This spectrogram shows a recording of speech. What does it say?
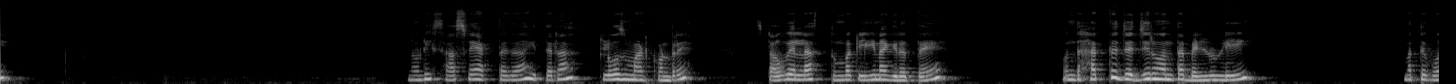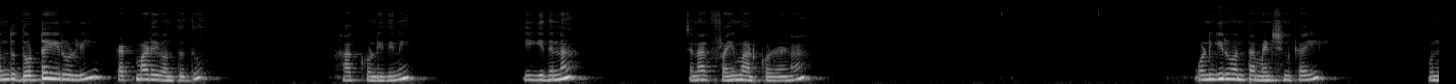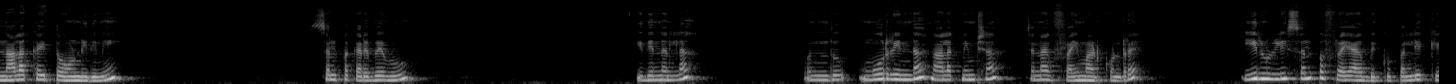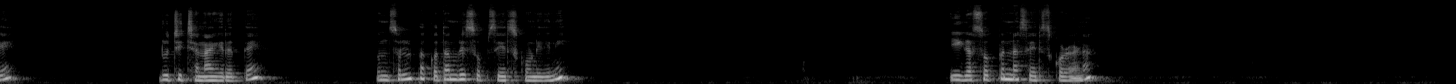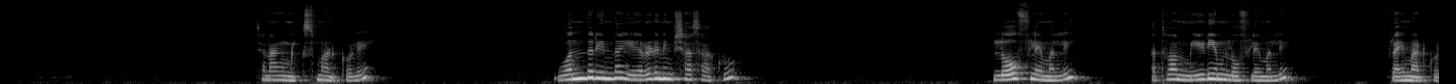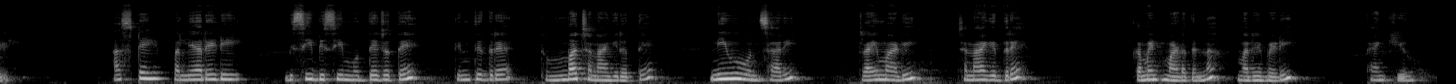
ನೋಡಿ, ಸಾಸಿವೆ ಹಾಕ್ದಾಗ ಈ ಥರ ಕ್ಲೋಸ್ ಮಾಡಿಕೊಂಡ್ರೆ ಸ್ಟವ್ ಎಲ್ಲ ತುಂಬ ಕ್ಲೀನಾಗಿರುತ್ತೆ ಒಂದು ಹತ್ತು ಜಜ್ಜಿರುವಂಥ ಬೆಳ್ಳುಳ್ಳಿ ಮತ್ತು ಒಂದು ದೊಡ್ಡ ಈರುಳ್ಳಿ ಕಟ್ ಮಾಡಿರುವಂಥದ್ದು ಹಾಕ್ಕೊಂಡಿದ್ದೀನಿ. ಈಗ ಇದನ್ನು ಚೆನ್ನಾಗಿ ಫ್ರೈ ಮಾಡ್ಕೊಳ್ಳೋಣ. ಒಣಗಿರುವಂಥ ಮೆಣಸಿನ್ಕಾಯಿ ಒಂದು ನಾಲ್ಕೈದು ತೊಗೊಂಡಿದ್ದೀನಿ. ಸ್ವಲ್ಪ ಕರಿಬೇವು, ಇದನ್ನೆಲ್ಲ ಒಂದು ಮೂರರಿಂದ ನಾಲ್ಕು ನಿಮಿಷ ಚೆನ್ನಾಗಿ ಫ್ರೈ ಮಾಡಿಕೊಂಡ್ರೆ ಈರುಳ್ಳಿ ಸ್ವಲ್ಪ ಫ್ರೈ ಆಗಬೇಕು ಪಲ್ಯಕ್ಕೆ, ರುಚಿ ಚೆನ್ನಾಗಿರುತ್ತೆ. ಒಂದು ಸ್ವಲ್ಪ ಕೊತ್ತಂಬರಿ ಸೊಪ್ಪು ಸೇರಿಸ್ಕೊಂಡಿದ್ದೀನಿ. ಈಗ ಸೊಪ್ಪನ್ನು ಸೇರಿಸ್ಕೊಳ್ಳೋಣ. ಚೆನ್ನಾಗಿ ಮಿಕ್ಸ್ ಮಾಡ್ಕೊಳ್ಳಿ. ಒಂದರಿಂದ ಎರಡು ನಿಮಿಷ ಸಾಕು. ಲೋ ಫ್ಲೇಮಲ್ಲಿ ಅಥವಾ ಮೀಡಿಯಮ್ ಲೋ ಫ್ಲೇಮಲ್ಲಿ ಫ್ರೈ ಮಾಡ್ಕೊಳ್ಳಿ. ಅಷ್ಟೇ, ಪಲ್ಯ ರೆಡಿ ಬಿಸಿ ಬಿಸಿ ಮುದ್ದೆ ಜೊತೆ ತಿಂತಿದ್ರೆ ತುಂಬ ಚೆನ್ನಾಗಿರುತ್ತೆ. ನೀವು ಒಂದು ಸಾರಿ ಟ್ರೈ ಮಾಡಿ ಚೆನ್ನಾಗಿದ್ದರೆ ಕಮೆಂಟ್ ಮಾಡೋದನ್ನು ಮರಿಬೇಡಿ. Thank you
